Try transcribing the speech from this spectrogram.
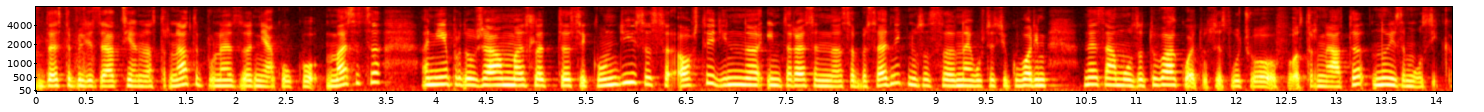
дестабилизация на страната, поне за няколко месеца. А ние продължаваме след секунди с още един интересен събеседник, но с него ще си говорим не само за това, което се случва в страната, но и за музика.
